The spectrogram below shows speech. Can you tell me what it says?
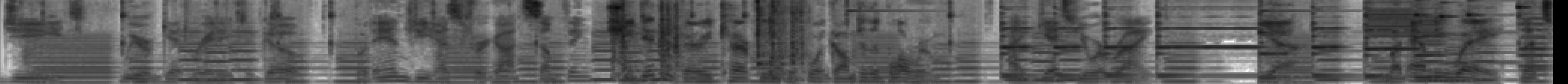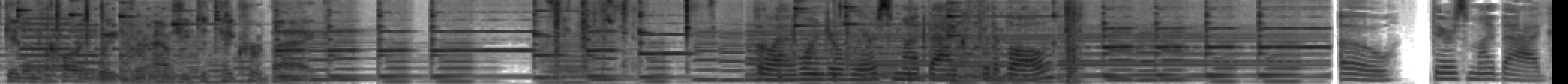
Jeez, we're get ready to go, but Angie has forgot something? She did it very carefully before going to the ballroom. I guess you're right. Yeah. But anyway, let's get in the car and wait for Angie to take her bag. Oh, I wonder where's my bag for the ball? Oh, there's my bag.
